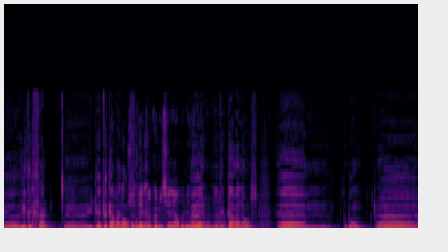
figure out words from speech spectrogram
Euh, il était le seul. Il devait être de permanence. Ça devait va être dire. le commissionnaire de l'été. Ouais, ouais, il était de permanence. Euh, bon. Euh,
